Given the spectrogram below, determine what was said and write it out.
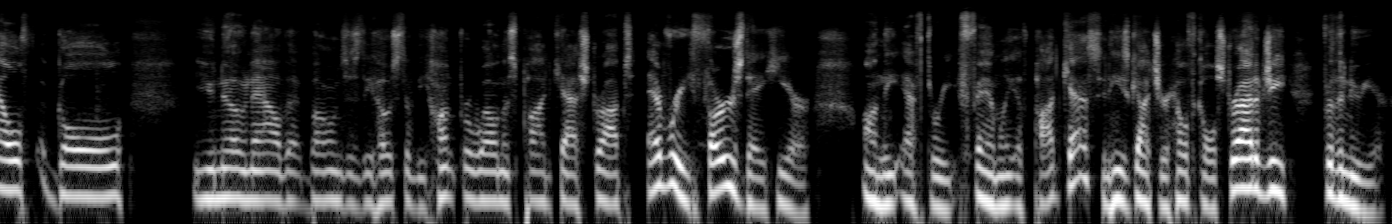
health goal. You know now that Bones is the host of the Hunt for Wellness podcast, drops every Thursday here on the F3 family of podcasts. And he's got your health goal strategy for the new year.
